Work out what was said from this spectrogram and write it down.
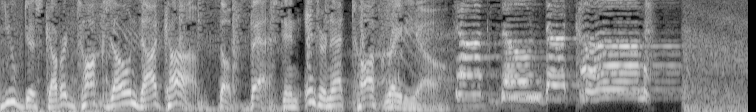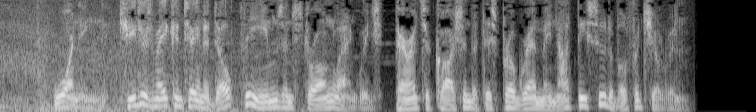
You've discovered TalkZone.com, the best in Internet talk radio. TalkZone.com. Warning. Cheaters may contain adult themes and strong language. Parents are cautioned that this program may not be suitable for children.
